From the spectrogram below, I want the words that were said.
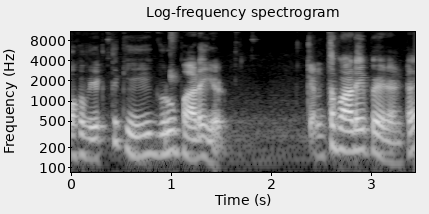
ఒక వ్యక్తికి గురువు పాడయ్యాడు. ఎంత పాడైపోయాడంటే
